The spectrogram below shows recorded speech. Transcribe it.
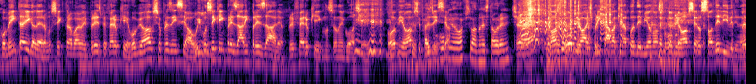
Comenta aí, galera. Você que trabalha numa empresa, prefere o quê? Home office ou presencial? E você que é empresário empresária, prefere o quê no seu negócio aí? Home office ou Faz um presencial? home office lá no restaurante. É, nosso home office, brincava que na pandemia o nosso home office era só delivery, né?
